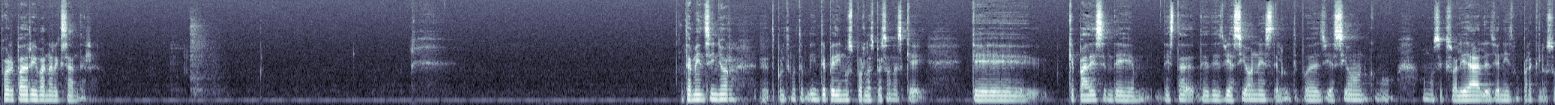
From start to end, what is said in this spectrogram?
Por el Padre Iván Alexander. También, Señor, eh, por último también te pedimos por las personas que, que, padecen de, esta, de desviaciones, de algún tipo de desviación, como homosexualidad, lesbianismo, para que los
